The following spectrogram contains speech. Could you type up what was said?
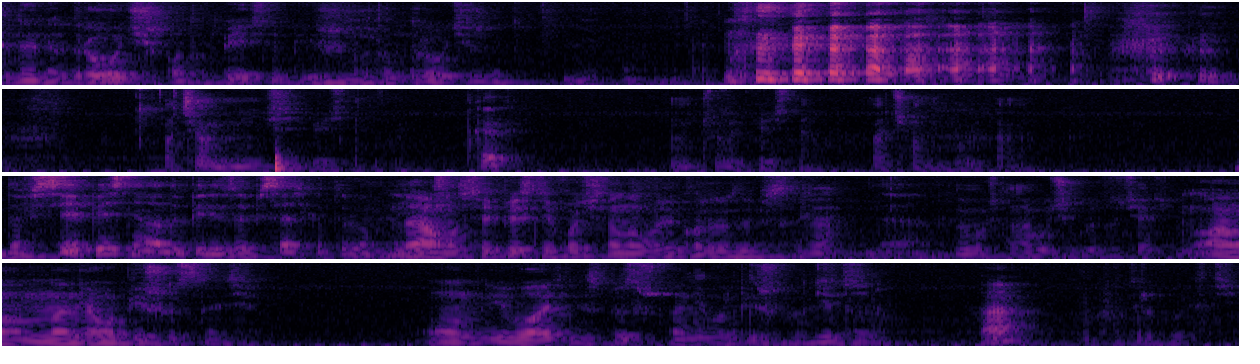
Ты, наверное, дрочишь, потом песню пишешь, Нет. потом дрочишь, да? Нет, это не так. О чем нынешняя песня? Как? Ну, что за песня? О чем будет она? Да все песни надо перезаписать, которые у меня Да, есть. он все песни хочет на новый рекордер записать. Да? Да. Думаешь, она лучше будет звучать? А на, него пишут, кстати. Он его один из плюсов, что на него пишут гитару. А? Про другую, кстати.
